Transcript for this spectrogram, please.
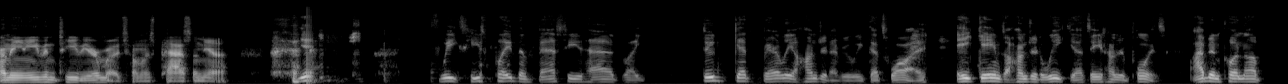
I mean, even TV remote's almost passing you. Yeah. Weeks he's played the best he's had. Like, dude gets barely hundred every week. That's why eight games, hundred a week. Yeah, that's eight hundred points. I've been putting up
